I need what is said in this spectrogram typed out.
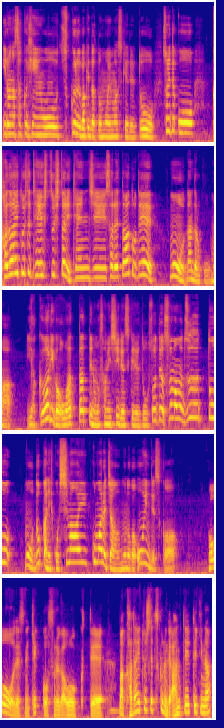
いろんな作品を作るわけだと思いますけれどそれでこう課題として提出したり展示された後でもうなんだろうこうまあ役割が終わったっていうのも寂しいですけれどそれでそのままずっともうどっかにこうしまい込まれちゃうものが多いんですか？そうですね、結構それが多くて、まあ、課題として作るんで安定的な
